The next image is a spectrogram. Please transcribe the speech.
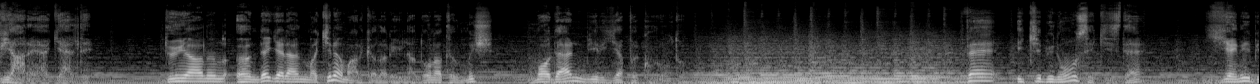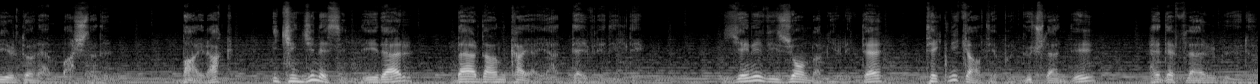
bir araya geldi. Dünyanın önde gelen makine markalarıyla donatılmış modern bir yapı kuruldu. Ve 2018'de yeni bir dönem başladı. Bayrak, ikinci nesil lider Berdan Kaya'ya devredildi. Yeni vizyonla birlikte teknik altyapı güçlendi, hedefler büyüdü.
